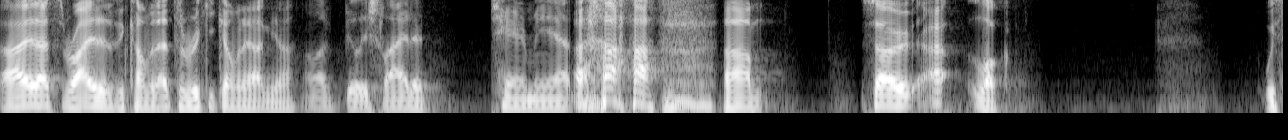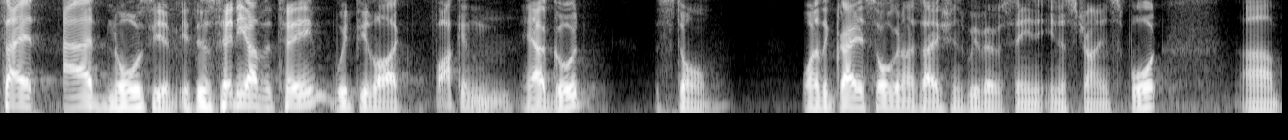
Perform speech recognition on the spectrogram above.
Hey, that's Raiders coming. That's a Ricky coming out in you. I love Billy Slater tearing me out. Um, So uh, look, we say it ad nauseum. If there's any other team, we'd be like, "Fucking how good!" The Storm, one of the greatest organisations we've ever seen in Australian sport, um,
